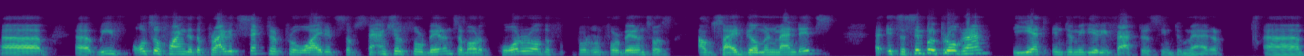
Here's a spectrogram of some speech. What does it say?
Uh, uh, we also find that the private sector provided substantial forbearance. About a quarter of the total forbearance was outside government mandates. Uh, it's a simple program, yet intermediary factors seem to matter. Uh,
